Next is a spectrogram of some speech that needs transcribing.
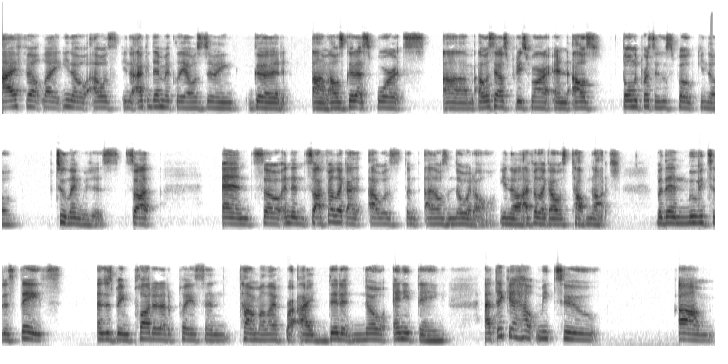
I felt like, you know, I was, you know, academically, I was doing good. Um, I was good at sports. Um, I would say I was pretty smart, and I was the only person who spoke, you know, two languages. So I, and so, and then, so I felt like I, I was the, I was a know-it-all. You know, I felt like I was top notch. But then moving to the states and just being plotted at a place and time in my life where I didn't know anything, I think it helped me to um,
